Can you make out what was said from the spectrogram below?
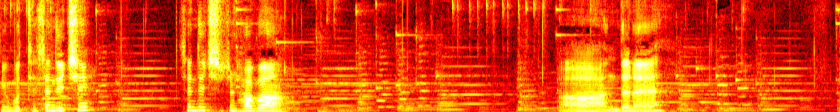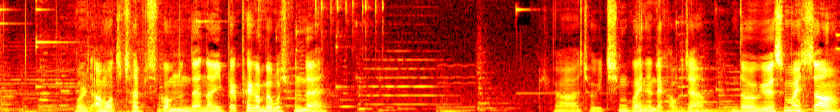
이거 못해 샌드위치? 샌드위치 좀 잡아 아 안되네. 뭘 아무것도 잡을 수가 없는데? 나 이 백팩을 메고 싶은데. 자 저기 친구가 있는데 가보자. 너 여기 왜 숨어있어?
